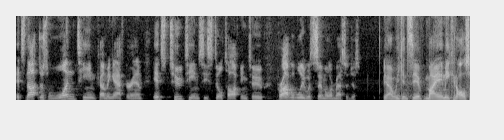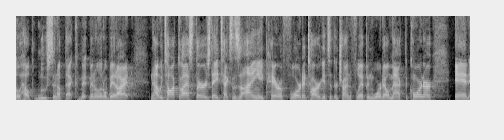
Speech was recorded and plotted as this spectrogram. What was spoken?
It's not just one team coming after him, it's two teams he's still talking to, probably with similar messages. Yeah, we can see if Miami can also help loosen up that commitment a little bit. All right. Now, we talked last Thursday. Texas is eyeing a pair of Florida targets that they're trying to flip, and Wardell Mack, the corner, and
